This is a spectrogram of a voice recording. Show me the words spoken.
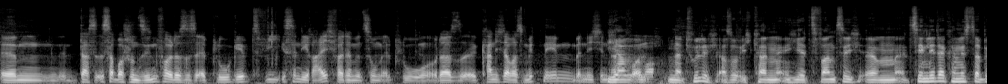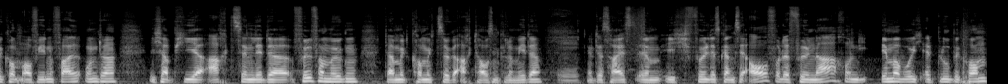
Ähm, das ist aber schon sinnvoll, dass es AdBlue gibt. Wie ist denn die Reichweite mit so einem AdBlue? Oder kann ich da was mitnehmen, wenn ich in ja, voll mache? Natürlich. Also ich kann hier 20, ähm, 10 Liter Kanister bekommen auf jeden Fall unter. Ich habe hier 18 Liter Füllvermögen. Damit komme ich ca. 8000 Kilometer. Mhm. Das heißt, ähm, ich fülle das Ganze auf oder fülle nach und immer, wo ich AdBlue bekomme,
